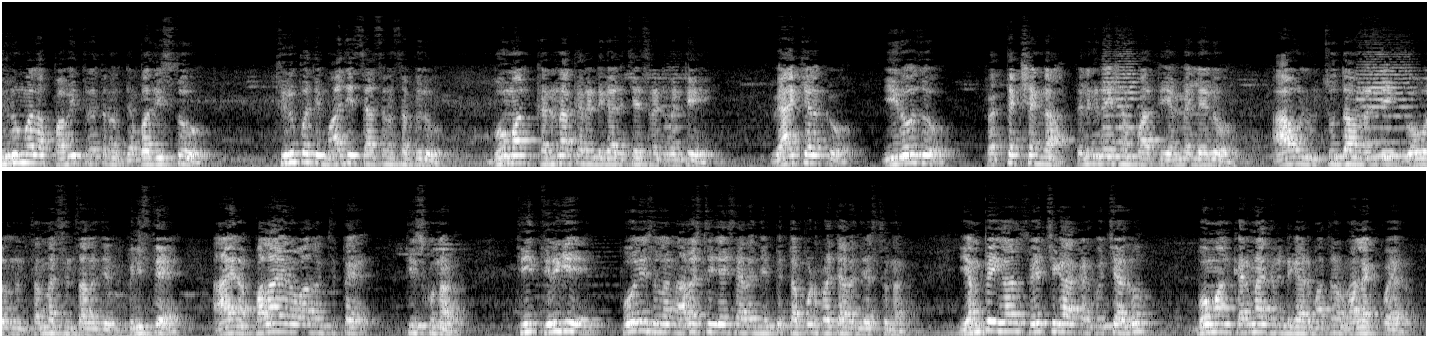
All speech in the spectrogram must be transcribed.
తిరుమల పవిత్రతను దెబ్బతీస్తూ తిరుపతి మాజీ శాసనసభ్యులు భూమాన్ కరుణాకర్ రెడ్డి గారు చేసినటువంటి వ్యాఖ్యలకు ఈరోజు ప్రత్యక్షంగా తెలుగుదేశం పార్టీ ఎమ్మెల్యేలు ఆవులను చూద్దాం రండి గోవులను సందర్శించాలని చెప్పి పిలిస్తే ఆయన పలాయనవాదం చిత్త తీసుకున్నాడు. తి- తిరిగి పోలీసులను అరెస్ట్ చేశారని చెప్పి తప్పుడు ప్రచారం చేస్తున్నారు. ఎంపీ గారు స్వేచ్ఛగా అక్కడికి వచ్చారు. భూమాన్ కరుణాకర్ రెడ్డి గారు మాత్రం రాలేకపోయారు.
